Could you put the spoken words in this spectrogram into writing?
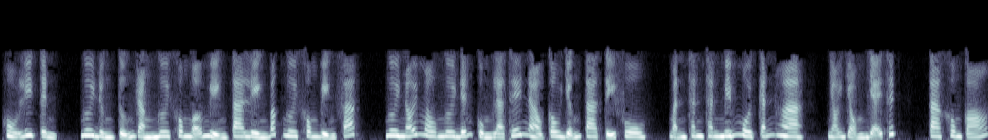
hồ ly tình, ngươi đừng tưởng rằng ngươi không mở miệng ta liền bắt ngươi không biện pháp, ngươi nói mau ngươi đến cùng là thế nào câu dẫn ta tỷ phu, mạnh thanh thanh miếm môi cánh hoa, nhỏ giọng giải thích, ta không có,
